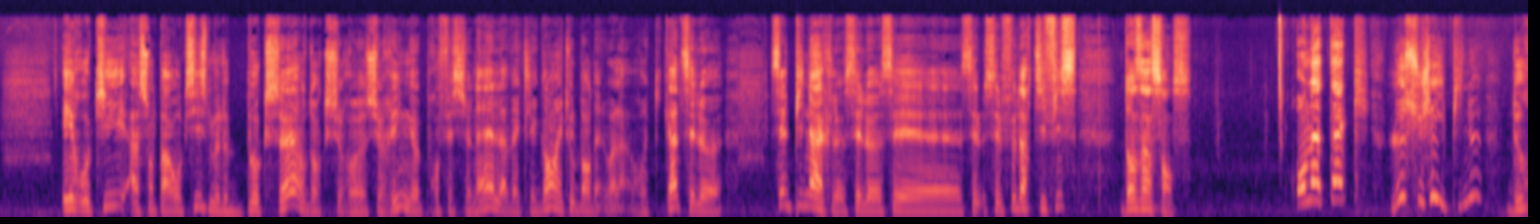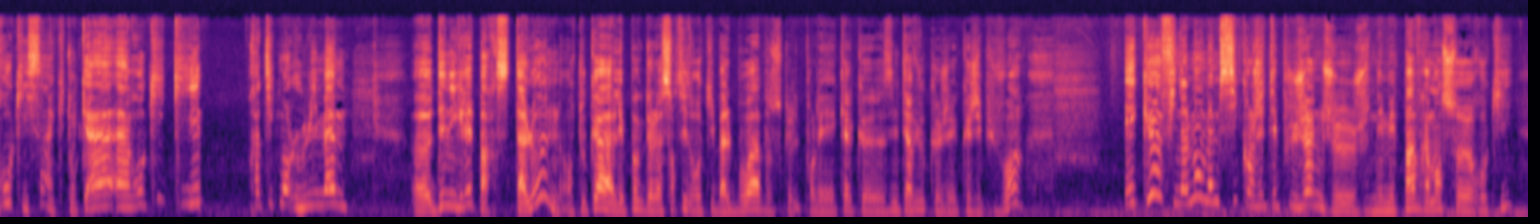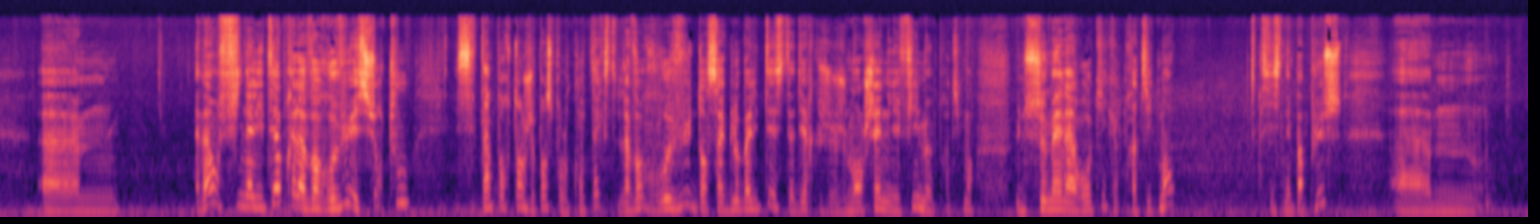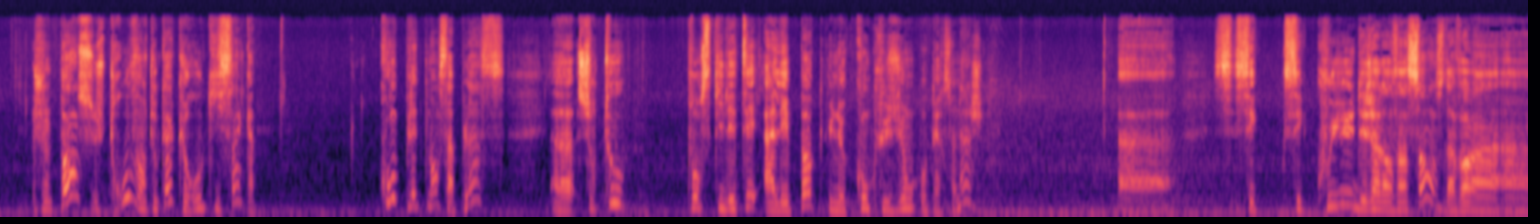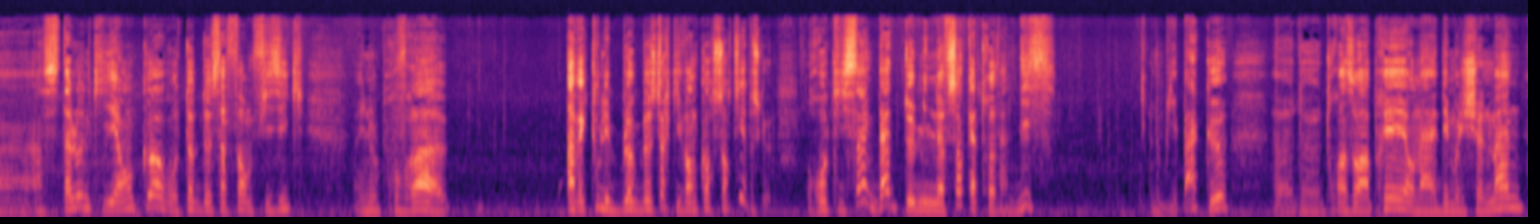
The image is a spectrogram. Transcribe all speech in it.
Et Rocky a son paroxysme de boxeur, donc sur, sur ring professionnel avec les gants et tout le bordel. Voilà, Rocky 4, c'est le, c'est le pinacle, c'est le, c'est, le feu d'artifice dans un sens. On attaque le sujet épineux de Rocky 5. Donc un, Rocky qui est pratiquement lui-même euh, dénigré par Stallone, en tout cas à l'époque de la sortie de Rocky Balboa, parce que pour les quelques interviews que j'ai, que j'ai pu voir. Et que finalement, même si quand j'étais plus jeune, je, n'aimais pas vraiment ce Rocky, euh, eh ben, en finalité, après l'avoir revu, et surtout c'est important, je pense, pour le contexte, l'avoir revu dans sa globalité. C'est-à-dire que je, m'enchaîne les films pratiquement une semaine à Rocky, pratiquement, si ce n'est pas plus. Euh, je pense, je trouve en tout cas que Rocky 5 a complètement sa place, euh, surtout pour ce qu'il était à l'époque une conclusion au personnage. Euh, c'est couillu déjà dans un sens d'avoir un, Stallone qui est encore au top de sa forme physique il nous le prouvera euh, avec tous les blockbusters qui va encore sortir, parce que Rocky 5 date de 1990. N'oubliez pas que euh, trois ans après, on a un Demolition Man.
